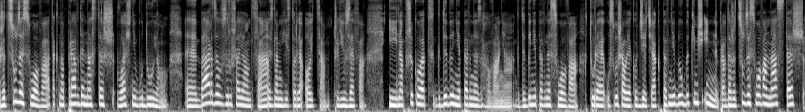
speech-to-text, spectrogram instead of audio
że cudze słowa tak naprawdę nas też właśnie budują. Bardzo wzruszająca jest dla mnie historia ojca, czyli Józefa. I na przykład, gdyby nie pewne zachowania, gdyby nie pewne słowa, które usłyszał jako dzieciak, pewnie byłby kimś innym, prawda? Że cudze słowa nas też y,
